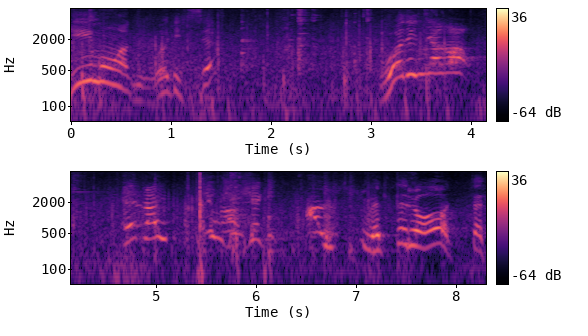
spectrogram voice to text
이몽학이 어디 있어? 어디 있냐고? 에라이 병신 새끼! 아이씨 왜 때려? 진짜.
